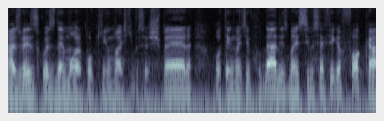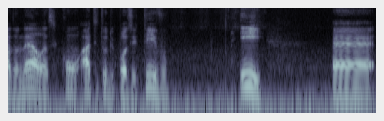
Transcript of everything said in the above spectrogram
Às vezes as coisas demoram um pouquinho mais que você espera, ou tem mais dificuldades, mas se você fica focado nelas com atitude positiva e é,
